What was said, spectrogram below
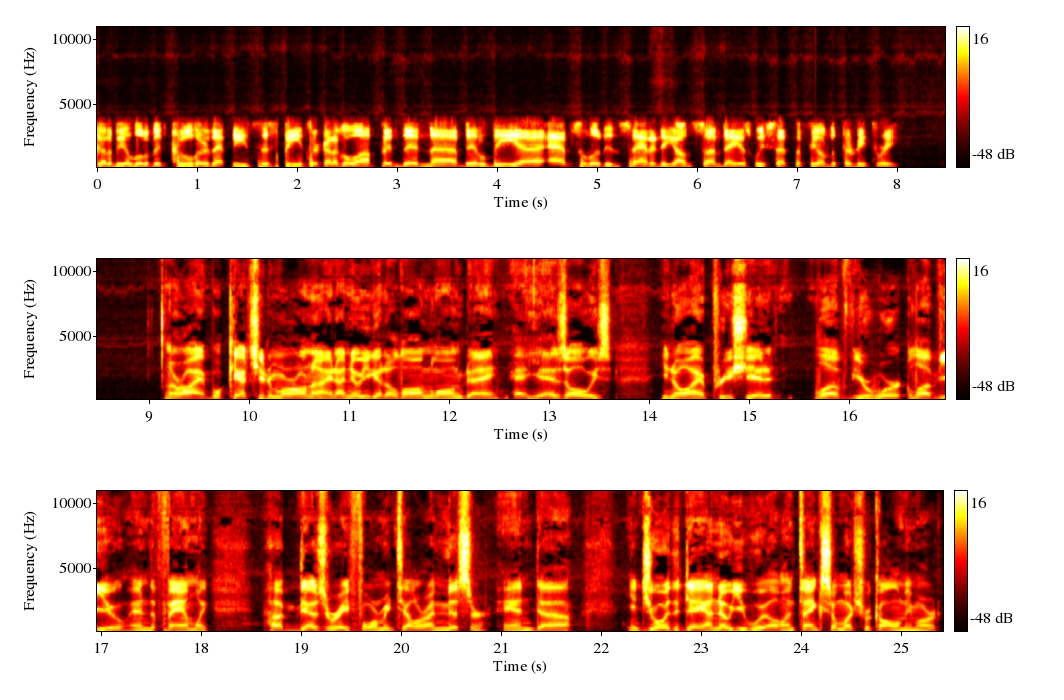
Going to be a little bit cooler. That means the speeds are going to go up, and then uh, it'll be uh, absolute insanity on Sunday as we set the field to 33. All right, we'll catch you tomorrow night. I know you got a long, long day. As always, you know I appreciate it. Love your work, love you and the family. Hug Desiree for me. Tell her I miss her, and uh, enjoy the day. I know you will. And thanks so much for calling me, Mark.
